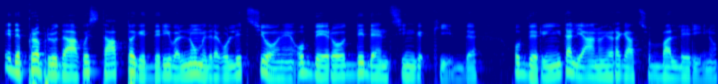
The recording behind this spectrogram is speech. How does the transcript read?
Ed è proprio da quest'app che deriva il nome della collezione, ovvero The Dancing Kid, ovvero in italiano il ragazzo ballerino,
